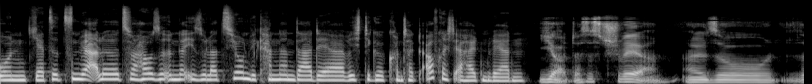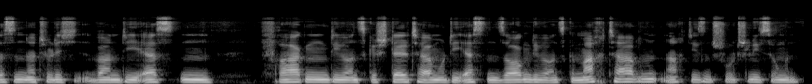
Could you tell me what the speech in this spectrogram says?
Und jetzt sitzen wir alle zu Hause in der Isolation. Wie kann dann da der wichtige Kontakt aufrechterhalten werden? Ja, das ist schwer. Also, das sind natürlich, waren die ersten Fragen, die wir uns gestellt haben und die ersten Sorgen, die wir uns gemacht haben nach diesen Schulschließungen,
